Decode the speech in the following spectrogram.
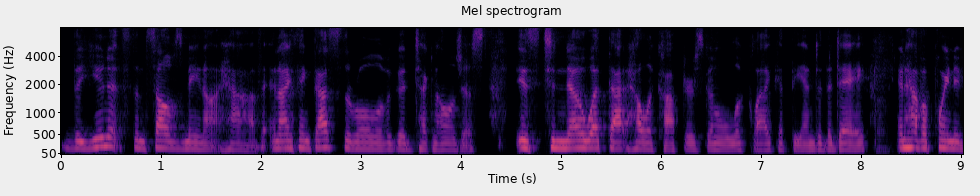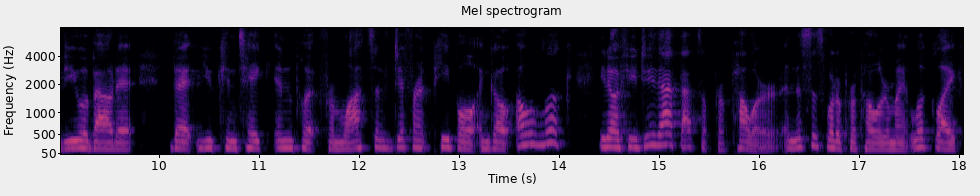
the units themselves may not have. And I think that's the role of a good technologist is to know what that helicopter is going to look like at the end of the day and have a point of view about it that you can take input from lots of different people and go, oh, look, you know, if you do that, that's a propeller. And this is what a propeller might look like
